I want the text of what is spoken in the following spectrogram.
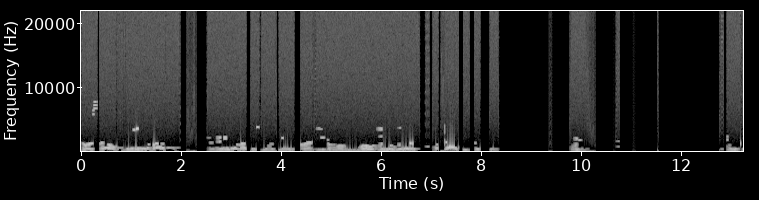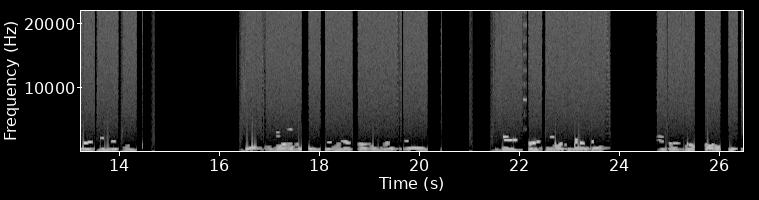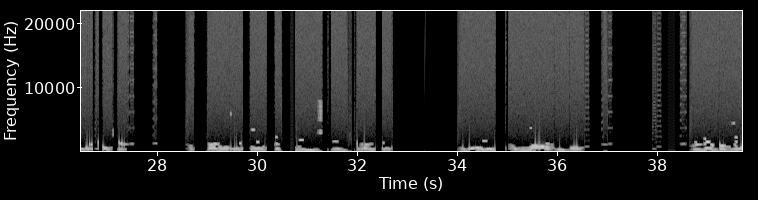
to ourselves, many of us, many of us as human beings aren't even remotely aware of God's existence. We, it occurred to me this week that one of the things that we are struggling with as big church in North America is a real subtle shift in our culture. Subtle, in a sense, but huge in another sense. And that is a lot of people remember when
